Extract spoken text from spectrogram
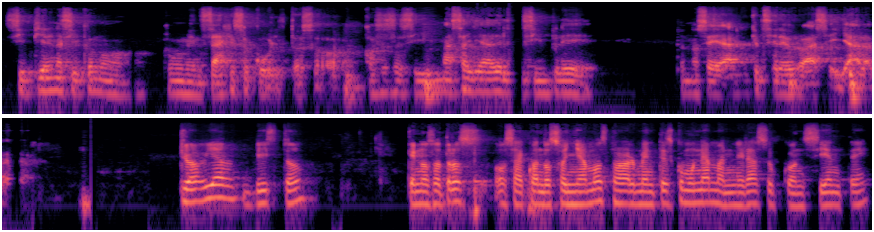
sí tienen así como, como mensajes ocultos o cosas así, más allá del simple, no sé, algo que el cerebro hace y ya, la verdad. Yo había visto que nosotros, o sea, cuando soñamos normalmente es como una manera subconsciente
